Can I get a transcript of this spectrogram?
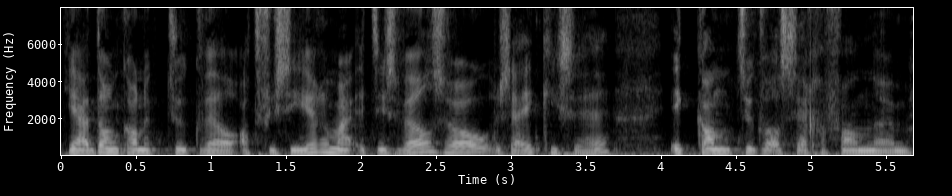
ja, dan kan ik natuurlijk wel adviseren. Maar het is wel zo, zij kiezen, hè. Ik kan natuurlijk wel zeggen van... Um,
